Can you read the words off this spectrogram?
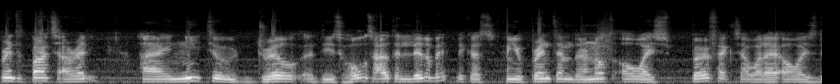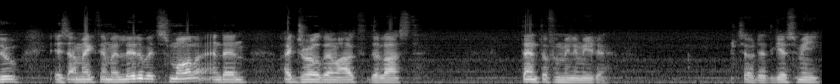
Printed parts are ready. I need to drill uh, these holes out a little bit because when you print them they're not always perfect. So what I always do is I make them a little bit smaller and then I drill them out the last tenth of a millimeter. So that gives me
